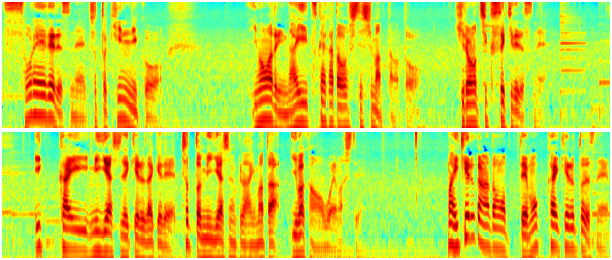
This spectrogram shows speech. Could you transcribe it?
それでですね、ちょっと筋肉を今までにない使い方をしてしまったのと、疲労の蓄積でですね、一回右足で蹴るだけで、ちょっと右足のふくらはぎまた違和感を覚えまして、まあいけるかなと思って、もう一回蹴るとですね、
